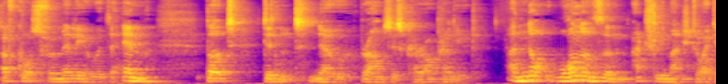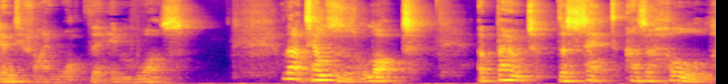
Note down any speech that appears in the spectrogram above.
of course, familiar with the hymn, but didn't know Brahms's chorale prelude. And not one of them actually managed to identify what the hymn was. That tells us a lot about the set as a whole.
